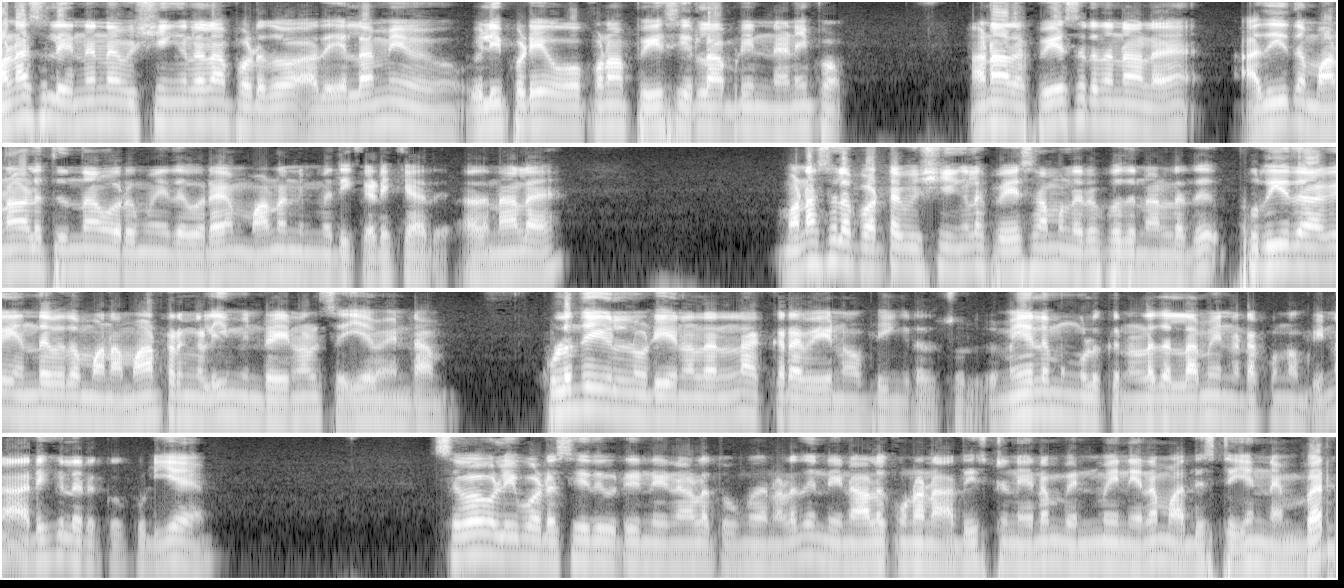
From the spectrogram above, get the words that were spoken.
மனசில் என்னென்ன விஷயங்களெல்லாம் படுதோ அதை எல்லாமே வெளிப்படையாக ஓப்பனாக பேசிடலாம் அப்படின்னு நினைப்போம். ஆனால் அதை பேசுகிறதுனால அதீத மன அழுத்தம் தான் வருமே தவிர மன நிம்மதி கிடைக்காது. அதனால் மனசில் பட்ட விஷயங்களை பேசாமல் இருப்பது நல்லது. புதியதாக எந்த விதமான மாற்றங்களையும் இன்றைய நாள் செய்ய வேண்டாம். குழந்தைகளினுடைய நலனில் அக்கறை வேணும் அப்படிங்கிறத சொல்லுது. மேலும் உங்களுக்கு நல்லதெல்லாமே நடக்கணும் அப்படின்னா அருகில் இருக்கக்கூடிய சிவ வழிபாடு செய்துவிட்டு இன்றைய நாளை தூங்குவது நல்லது. இன்றைய நாளுக்கு உண்டான அதிர்ஷ்ட நிறம் வெண்மை நிறம் அதிர்ஷ்ட எண் நம்பர்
